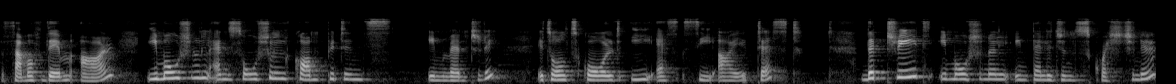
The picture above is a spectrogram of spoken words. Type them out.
Some of them are Emotional and Social Competence Inventory. It's also called ESCI test. The trait emotional intelligence questionnaire.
